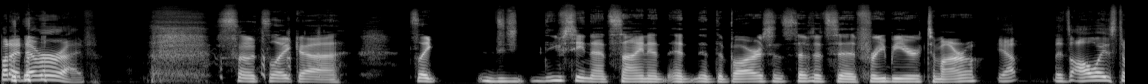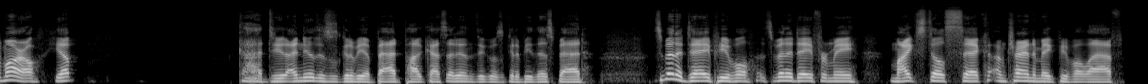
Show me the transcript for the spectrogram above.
but I never arrive. So it's like uh it's like you, you've seen that sign at, at, at the bars and stuff that said free beer tomorrow? Yep. It's always tomorrow. Yep. God, dude, I knew this was going to be a bad podcast. I didn't think it was going to be this bad. It's been a day, people. It's been a day for me. Mike's still sick. I'm trying to make people laugh.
